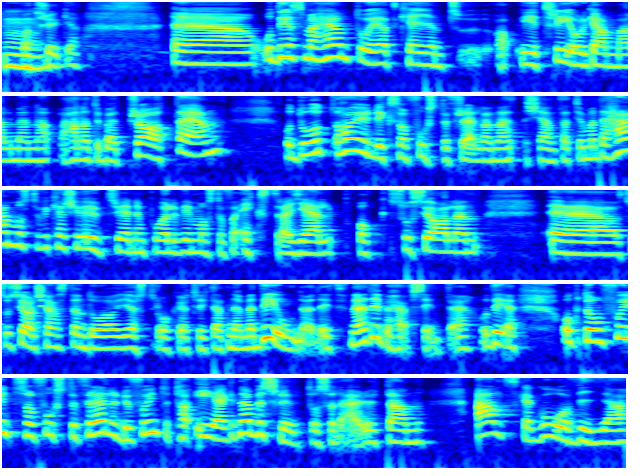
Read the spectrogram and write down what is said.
mm. vara trygga. Eh, och det som har hänt då är att Kejan är tre år gammal men han har inte börjat prata än. Och då har ju liksom fosterföräldrarna känt att ja, men det här måste vi kanske göra utredning på eller vi måste få extra hjälp. Och socialen, eh, socialtjänsten då i Österåker tyckte att nej men det är onödigt. Nej det behövs inte. Och, det, och de får inte, som fosterförälder, du får inte ta egna beslut och sådär utan allt ska gå via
